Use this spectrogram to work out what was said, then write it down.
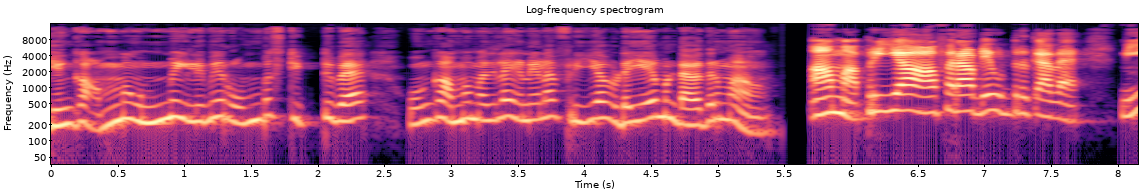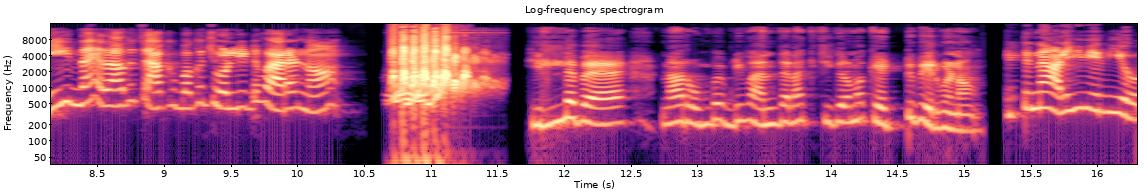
எங்கள் அம்மா உண்மையிலுமே ரொம்ப ஸ்ட்ரிக்ட்டுவே உங்கள் அம்மா மாதிரிலாம் என்னையெல்லாம் ஃப்ரீயாக விடையே மாட்டாவ தெரியுமா? ஆமா பிரியா ஆஃபரா அப்படியே விட்டுருக்காவ நீ என்ன ஏதாவது சாக்கு பக்கம் சொல்லிட்டு வரணும். இல்லைவே நான் ரொம்ப இப்படி வந்தேன்னா சீக்கிரமாக கெட்டு போயிடுவேனா எட்டுனா அழுகி வருவியோ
